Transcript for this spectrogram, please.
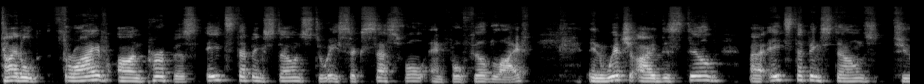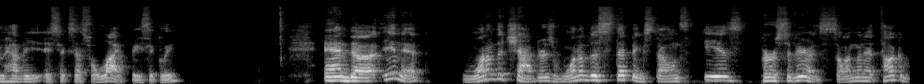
titled Thrive on Purpose Eight Stepping Stones to a Successful and Fulfilled Life, in which I distilled uh, eight stepping stones to have a, a successful life, basically. And uh, in it, one of the chapters, one of the stepping stones is perseverance. So I'm going to talk a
